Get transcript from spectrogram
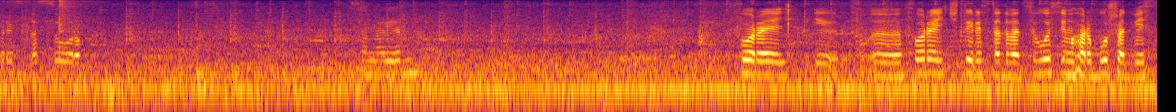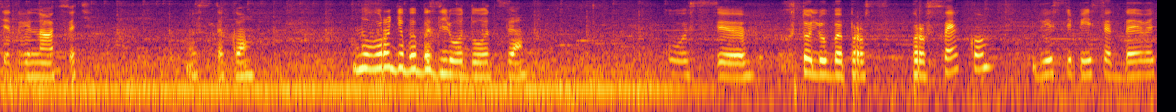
340. Це, мабуть, форель. Е, форель 428, горбуша 212. Ось така. Ну, вроді би без льоду оця. Ось е, хто любить прос, просеко 259.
